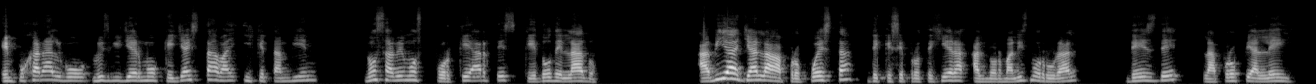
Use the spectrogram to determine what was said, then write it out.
empujar algo, Luis Guillermo, que ya estaba y que también no sabemos por qué Artes quedó de lado. Había ya la propuesta de que se protegiera al normalismo rural desde la propia ley,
